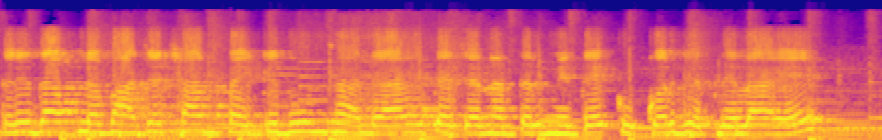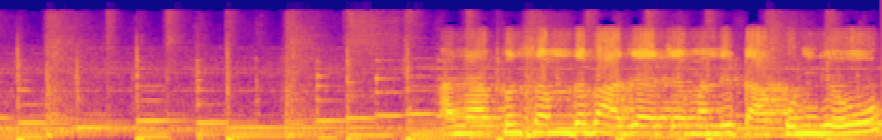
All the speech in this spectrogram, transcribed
तर इथं आपल्या भाज्या छान पैकी धुवून झाल्या आहे त्याच्यानंतर मी ते कुकर घेतलेला आहे. आणि आपण समजा भाज्या याच्यामध्ये टाकून घेऊ.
